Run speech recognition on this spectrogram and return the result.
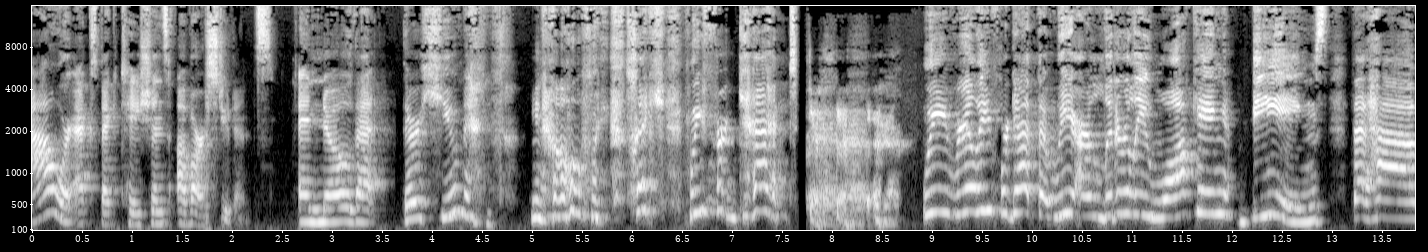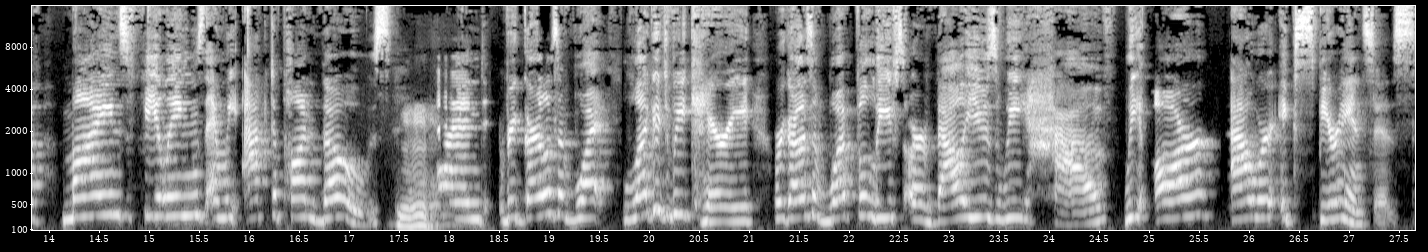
our expectations of our students and know that they're human. You know, like we forget. we really forget that we are literally walking beings that have minds, feelings, and we act upon those. Mm-hmm. And regardless of what luggage we carry, regardless of what beliefs or values we have, we are our experiences.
